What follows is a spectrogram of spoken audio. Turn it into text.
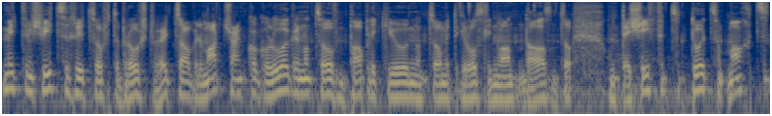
mit dem Schweizer Kreuz auf der Brust, die heute Abend den Match schauen und so auf dem Public Viewing und so mit der Grossleinwand und das und so und der schifft und tut und macht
